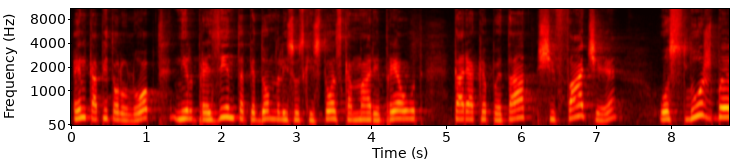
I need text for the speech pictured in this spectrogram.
în capitolul 8, ne-l prezintă pe Domnul Isus Hristos ca mare preot care a căpătat și face o slujbă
